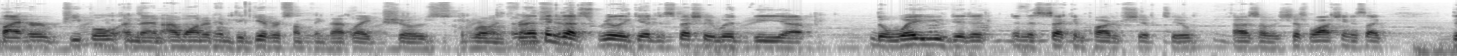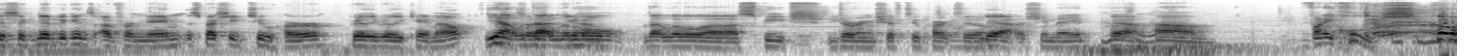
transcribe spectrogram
by her people. And then I wanted him to give her something that like shows growing And I think that's really good, especially with the uh, the way you did it in the second part of Shift Two. As I was just watching, it's like the significance of her name, especially to her, really, really came out. yeah, with So that you little know, that little uh, speech during Shift Two Part Two Yeah. that she made. Yeah. Um, funny, holy shit! Oh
